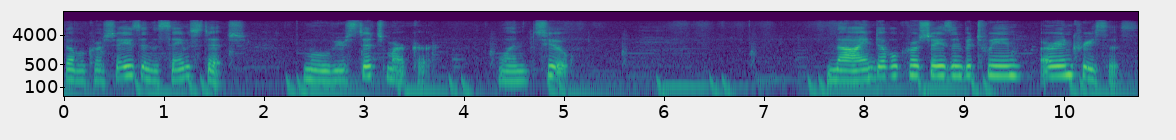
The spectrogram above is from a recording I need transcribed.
double crochets in the same stitch. Move your stitch marker. One, two. Nine double crochets in between are increases.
